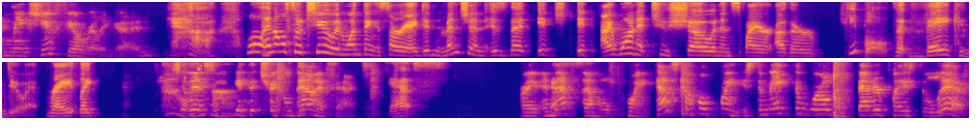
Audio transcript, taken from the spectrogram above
and makes you feel really good yeah well and also too and one thing sorry i didn't mention is that it it i want it to show and inspire other people that they can do it right like so oh, that's yeah. you get the trickle down effect yes right? And yes. that's the whole point. That's the whole point is to make the world a better place to live.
